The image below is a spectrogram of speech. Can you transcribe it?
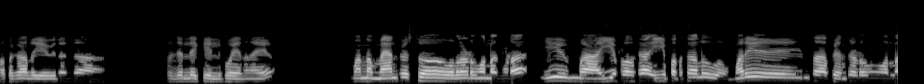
పథకాలు ఏ విధంగా ప్రజల్లోకి వెళ్ళిపోయినాయో మన మేనిఫెస్టో వదలడం వల్ల కూడా ఈ ఈ పథక ఈ పథకాలు మరీ ఇంత పెంచడం వల్ల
